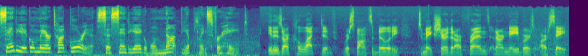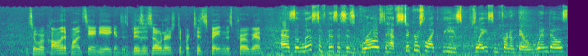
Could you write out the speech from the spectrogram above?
San Diego Mayor Todd Gloria says San Diego will not be a place for hate. It is our collective responsibility to make sure that our friends and our neighbors are safe. And so we're calling upon San Diegans as business owners to participate in this program. As the list of businesses grows to have stickers like these placed in front of their windows,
